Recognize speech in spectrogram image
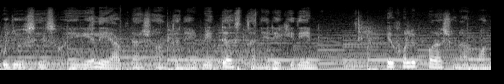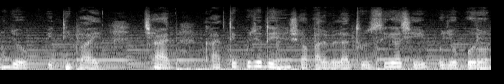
পুজো শেষ হয়ে গেলে আপনার সন্তানের বিদ্যাস্থানে রেখে দিন। এর ফলে পড়াশোনার মনোযোগ বৃদ্ধি পায়। চার কার্তিক পুজোর দিন সকালবেলা তুলসী গাছে পুজো করুন।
